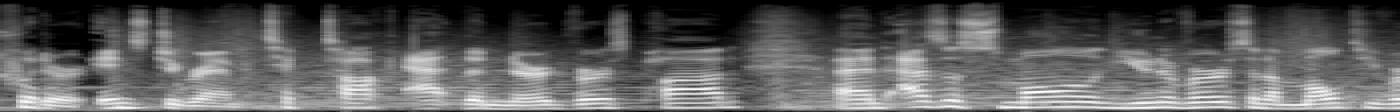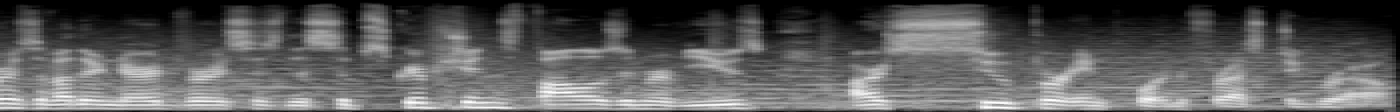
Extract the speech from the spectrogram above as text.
Twitter, Instagram, TikTok at the Nerdverse Pod. And as a small universe and a multiverse of other Nerdverses, the subscriptions, follows, and reviews are super important for us to grow.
